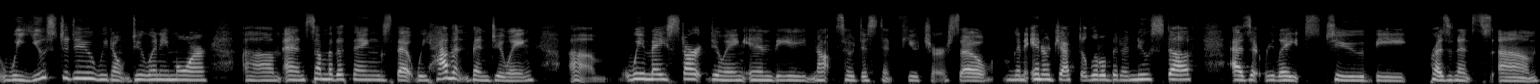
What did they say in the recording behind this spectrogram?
we used to do we don't do anymore. Um, and some of the things that we haven't been doing um, we may start doing in the not so distant future. So i'm going to interject a little bit of new stuff as it relates to the president's um,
